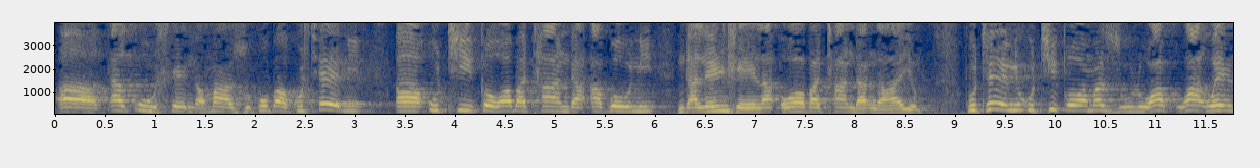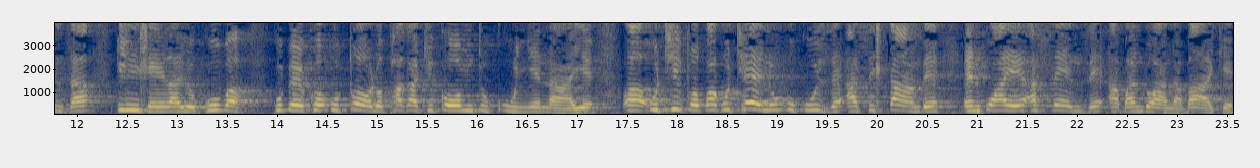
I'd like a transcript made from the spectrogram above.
uh, kakuhle ngamazwi ukuba kutheni uh, uthixo wabathanda aboni ngale ndlela owabathanda ngayo. Kutheni uthixo wamazulu wenza indlela yokuba kubekho uxolo phakathi komntu kunye naye. Uh, uthixo kwakutheni ukuze asihlambe and kwaye asenze abantwana bakhe?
